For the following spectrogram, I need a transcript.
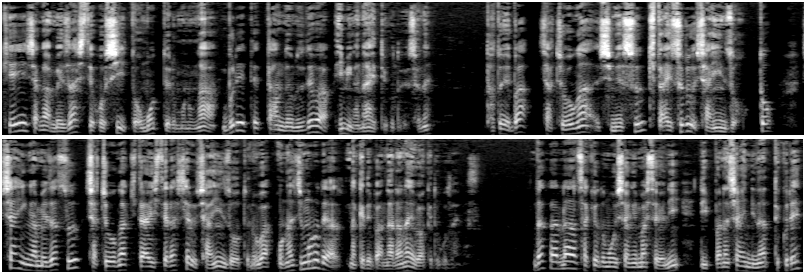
経営者が目指してほしいと思っているものがブレてたのでは意味がないということですよね。例えば、社長が示す期待する社員像と、社員が目指す社長が期待してらっしゃる社員像というのは同じものではなければならないわけでございます。だから先ほど申し上げましたように立派な社員になってくれ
